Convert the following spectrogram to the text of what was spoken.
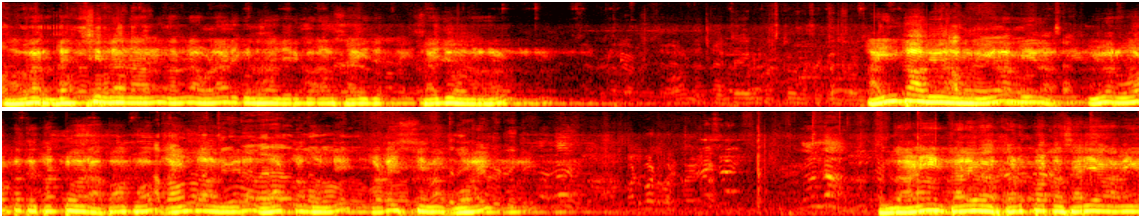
அவர் டச் இல்லைனாலும் நல்லா விளையாடி கொண்டு தான் இருக்கிறார் சைஜு சைஜு அவர்கள் ஐந்தாவது வீரர் இளம் வீரர். இவர் ஓட்டத்தை தட்டுவாரா? பார்ப்போம். ஐந்தாவது வீரர் ஓட்டம் வந்து கடைசி முறை. இந்த அணியின் தலைவர் தடுப்பாட்டம் சரியாக அமைகிறது.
